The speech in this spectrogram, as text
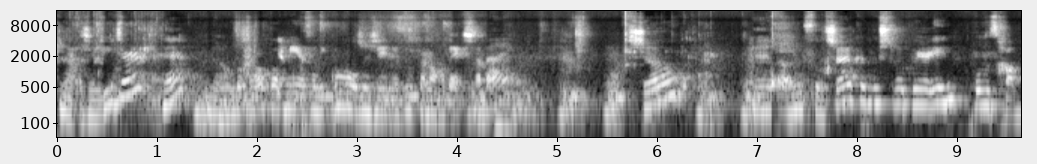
nou, dat is een liter. Hè? Nou, omdat er ook wat Ja. meer van die korrels in zitten, doe ik er nog wat extra bij. Zo. En dan hoeveel suiker moest er ook weer in? 100 gram.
